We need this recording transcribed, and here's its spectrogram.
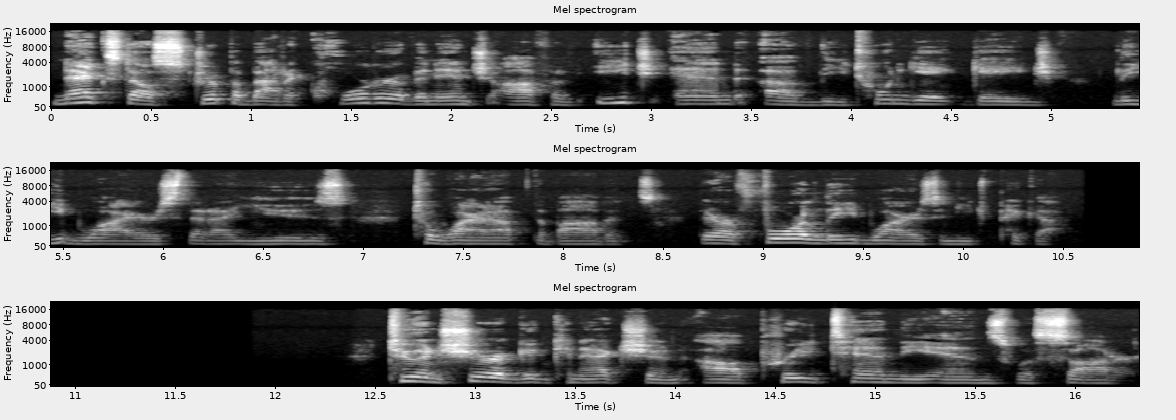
Next, I'll strip about a quarter of an inch off of each end of the 28 gauge lead wires that I use to wire up the bobbins. There are four lead wires in each pickup. To ensure a good connection, I'll pre-tin the ends with solder.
